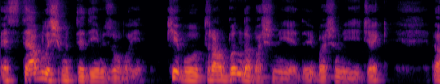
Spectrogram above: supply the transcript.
establishment dediğimiz olayın ki bu Trump'ın da başını yedi, başını yiyecek. E,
